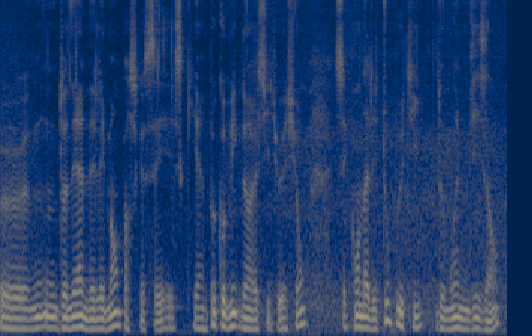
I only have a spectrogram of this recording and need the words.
peux donner un élément parce que c'est ce qui est un peu comique dans la situation, c'est qu'on a des tout petits de moins de 10 ans euh,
